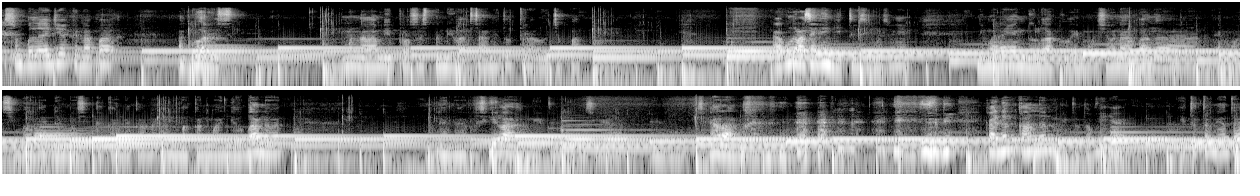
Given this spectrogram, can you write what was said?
sebel aja kenapa aku harus proses pendewasaan itu terlalu cepat. Aku ngerasanya gitu sih maksudnya di mana yang dulu aku emosional banget emosi banget dan masih kekanak-kanakan bahkan manja banget dan harus hilang gitu di usia ya, sekarang. Jadi kadang kangen gitu tapi ya itu ternyata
